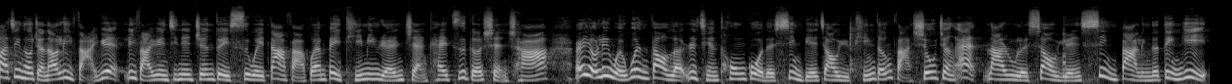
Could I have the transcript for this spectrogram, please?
把镜头转到立法院，立法院今天针对四位大法官被提名人展开资格审查，而有立委问到了日前通过的性别教育平等法修正案，纳入了校园性霸凌的定义。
